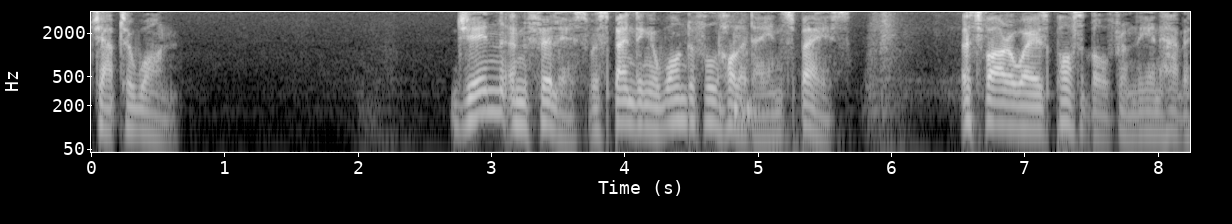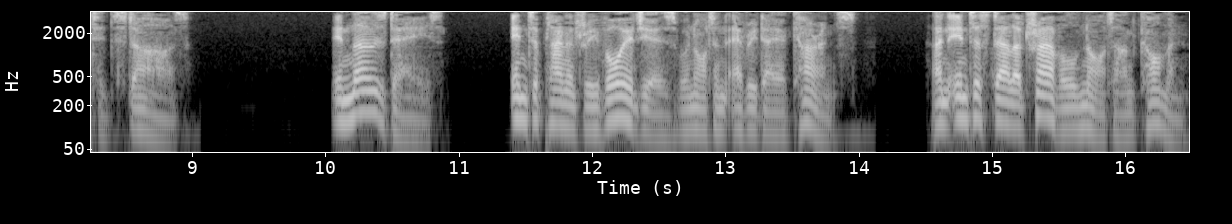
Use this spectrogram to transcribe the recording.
Chapter 1 Jinn and Phyllis were spending a wonderful holiday in space, as far away as possible from the inhabited stars. In those days, interplanetary voyages were not an everyday occurrence, and interstellar travel not uncommon.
